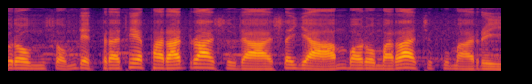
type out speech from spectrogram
กรมสมเด็จพระเทพรัตนราชสุดาสยามบรมราชกุมารี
